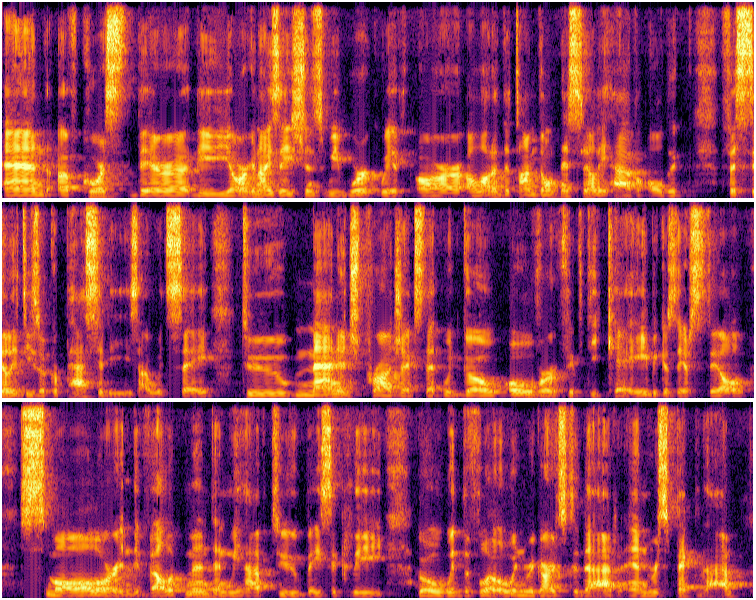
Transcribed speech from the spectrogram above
And of course, there the organizations we work with are a lot of the time don't necessarily have all the facilities or capacities, I would say, to manage projects that would go over 50K because they're still small or in development. And we have to basically go with the flow in regards to that and respect that.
